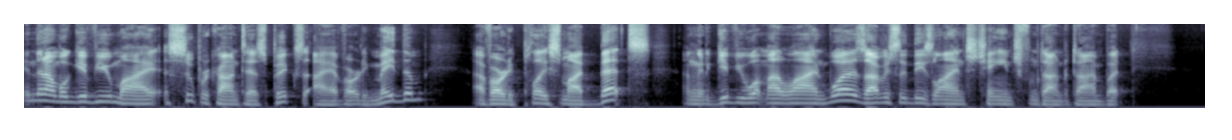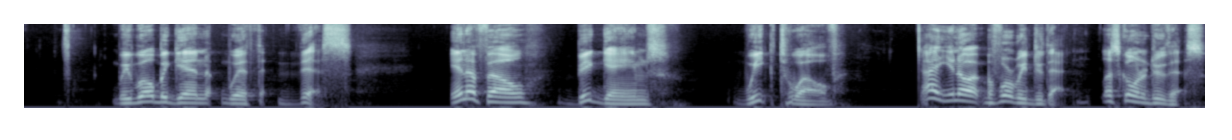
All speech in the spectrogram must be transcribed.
and then I will give you my super contest picks. I have already made them. I've already placed my bets. I'm going to give you what my line was. Obviously, these lines change from time to time, but we will begin with this NFL big games, week 12. Hey, you know what? Before we do that, let's go and do this.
